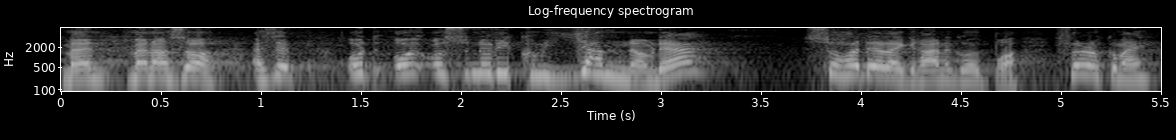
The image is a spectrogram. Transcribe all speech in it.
men, men altså, ser, og, og, og, når vi kom gjennom det, så har det der greiene gått bra. Følger dere meg?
